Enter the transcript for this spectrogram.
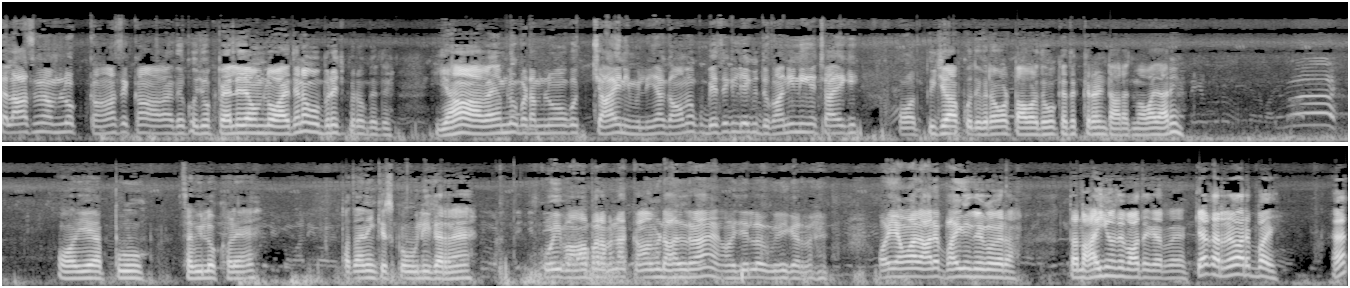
तलाश में हम लोग कहाँ से कहाँ आ गए। देखो, जो पहले जब हम लोग आए थे ना, वो ब्रिज पर रुके थे। यहाँ आ गए हम लोग बट हम लोगों को चाय नहीं मिली। यहाँ गाँव में बेसिकली एक दुकान ही नहीं है चाय की। और पीछे आपको दिख रहा होगा टावर देखो कैसे करंट आ रहा है आवाज़ आ रही और ये अपू सभी लोग खड़े हैं। पता नहीं किसको उली कर रहे हैं। कोई वहाँ पर अपना काम डाल रहा है और ये लोग उली कर रहे हैं। और ये हमारे आरिफ भाई को देखो मेरा तनाइयों से बातें कर रहे हैं। क्या कर रहे हो आरिफ भाई? हैं?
